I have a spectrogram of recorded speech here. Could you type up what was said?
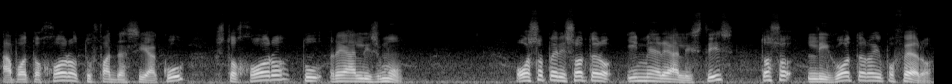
από το χώρο του φαντασιακού στο χώρο του ρεαλισμού. Όσο περισσότερο είμαι ρεαλιστής, τόσο λιγότερο υποφέρω.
